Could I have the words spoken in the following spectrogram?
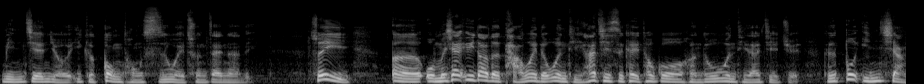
民间有一个共同思维存在那里，所以呃，我们现在遇到的塔位的问题，它其实可以透过很多问题来解决，可是不影响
